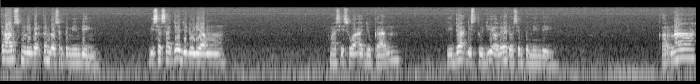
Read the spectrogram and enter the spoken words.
kita harus melibatkan dosen pembimbing. Bisa saja judul yang mahasiswa ajukan tidak disetujui oleh dosen pembimbing. Karena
